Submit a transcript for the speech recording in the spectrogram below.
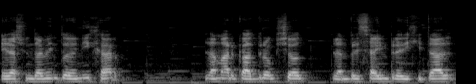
el Ayuntamiento de Níjar, la marca Dropshot, la empresa Impre Digital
